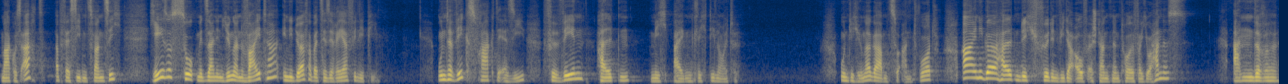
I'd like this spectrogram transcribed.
Markus 8, ab Vers 27, Jesus zog mit seinen Jüngern weiter in die Dörfer bei Caesarea Philippi. Unterwegs fragte er sie, für wen halten mich eigentlich die Leute? Und die Jünger gaben zur Antwort, einige halten dich für den wiederauferstandenen Täufer Johannes, andere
